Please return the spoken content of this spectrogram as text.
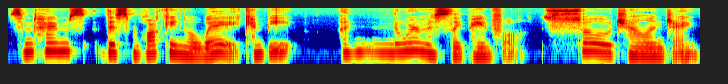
Sometimes this walking away can be enormously painful, so challenging.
